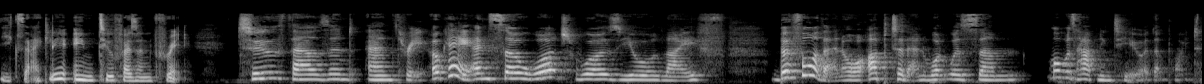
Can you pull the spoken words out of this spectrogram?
exactly in 2003. 2003. Okay. And so what was your life before then or up to then? What was, um, what was happening to you at that point?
